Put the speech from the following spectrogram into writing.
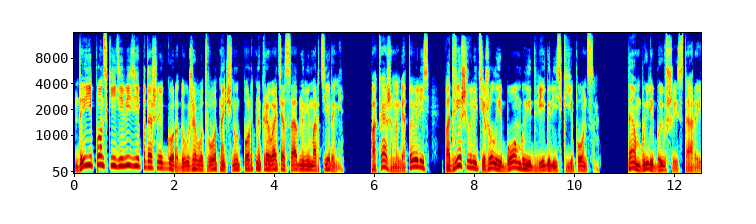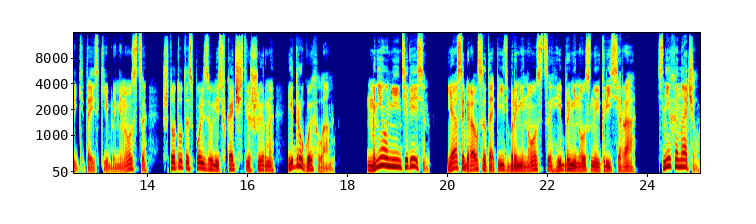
Да и японские дивизии подошли к городу, уже вот-вот начнут порт накрывать осадными мортирами. Пока же мы готовились, подвешивали тяжелые бомбы и двигались к японцам. Там были бывшие старые китайские броненосцы, что тут использовались в качестве ширмы, и другой хлам. Мне он не интересен. Я собирался топить броненосцы и броненосные крейсера. С них и начал.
